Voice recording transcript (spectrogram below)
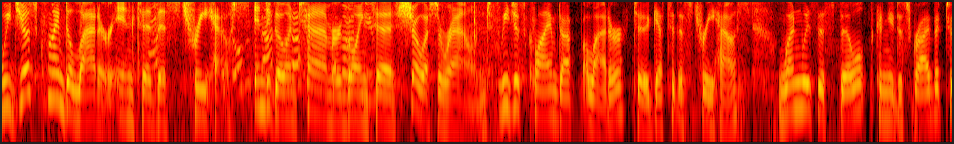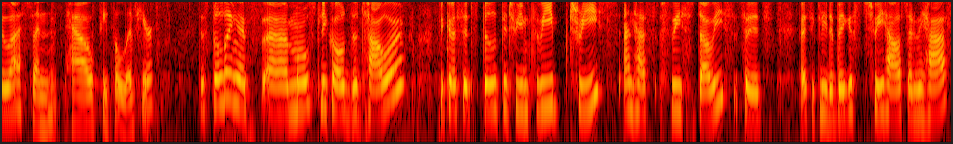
We just climbed a ladder into this treehouse. Indigo and Tam are going to show us around. We just climbed up a ladder to get to this treehouse. When was this built? Can you describe it to us and how people live here? This building is uh, mostly called the tower because it's built between three trees and has three stories. So it's basically the biggest tree house that we have.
